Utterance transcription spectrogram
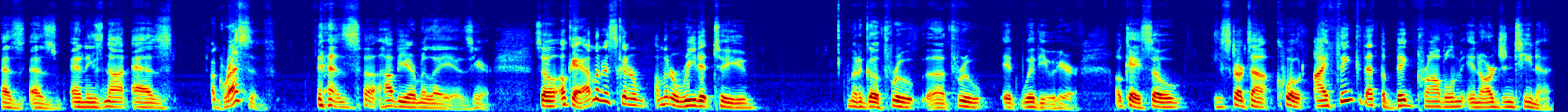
as as and he's not as aggressive as uh, Javier Milei is here. So okay, I'm just gonna I'm gonna read it to you. I'm gonna go through uh, through it with you here. Okay, so he starts out quote I think that the big problem in Argentina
